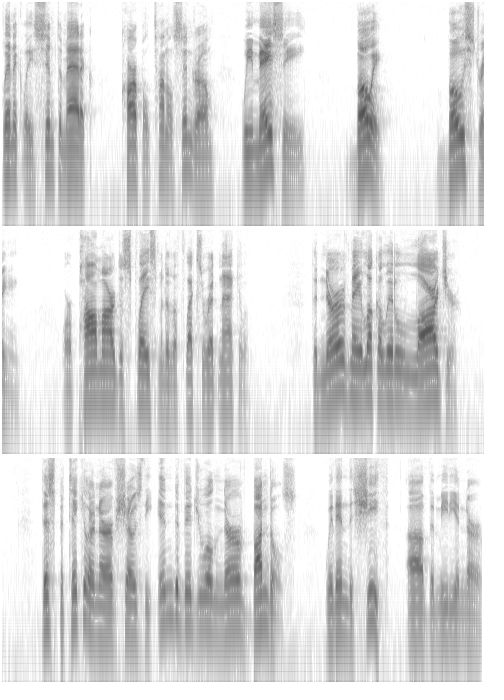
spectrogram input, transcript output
clinically symptomatic carpal tunnel syndrome, we may see bowing, bowstringing, or palmar displacement of the flexor retinaculum. The nerve may look a little larger. This particular nerve shows the individual nerve bundles within the sheath of the median nerve.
